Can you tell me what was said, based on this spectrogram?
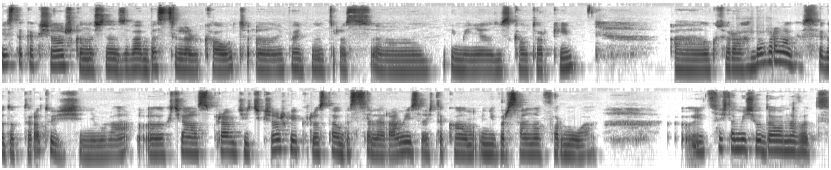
Jest taka książka, ona się nazywa Bestseller Code. E, nie pamiętam teraz e, imienia, nazwiska autorki, e, która chyba w ramach swojego doktoratu, jeśli się nie mylę, chciała sprawdzić książki, które zostały bestsellerami znaleźć taką uniwersalną formułę. I coś tam mi się udało nawet,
